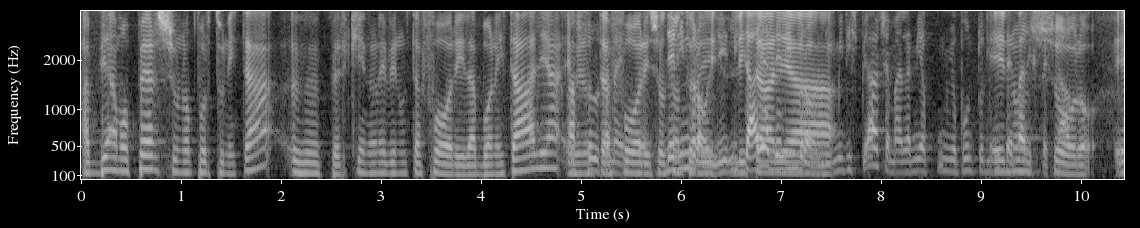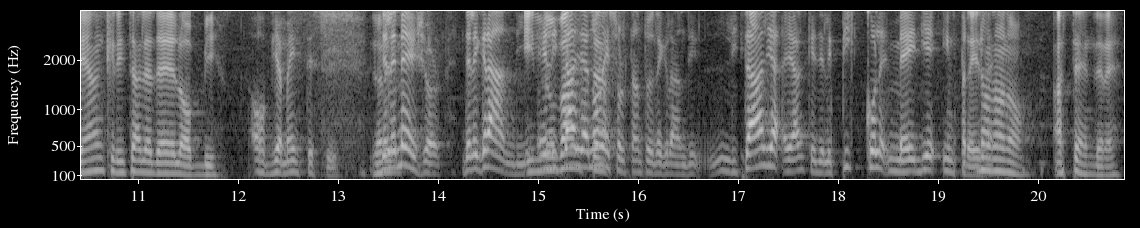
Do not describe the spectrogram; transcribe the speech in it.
Abbiamo perso un'opportunità eh, perché non è venuta fuori la buona Italia, è venuta fuori soltanto L'Italia ha degli imbrogli. l'Italia Mi dispiace, ma il mio, punto di e vista va non rispettato. solo, e anche l'Italia delle lobby. Ovviamente sì. Non Delle major, delle grandi. E l'Italia 90 non è soltanto delle grandi, l'Italia è anche delle piccole, medie imprese. No, no, no, attendere.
